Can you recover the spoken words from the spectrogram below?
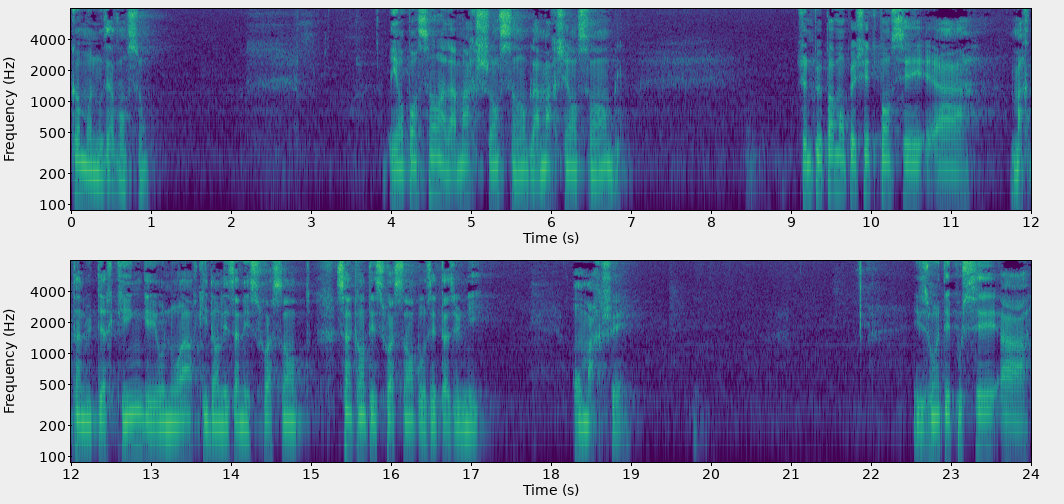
comment nous avançons. Et en pensant à la marche ensemble, à marcher ensemble, je ne peux pas m'empêcher de penser à Martin Luther King et aux Noirs qui, dans les années 60, 50 et 60 aux États-Unis, ont marché. Ils ont été poussés à...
